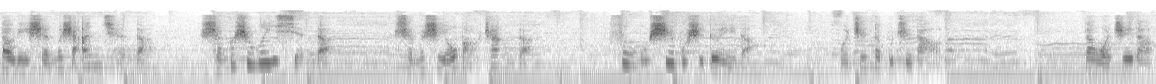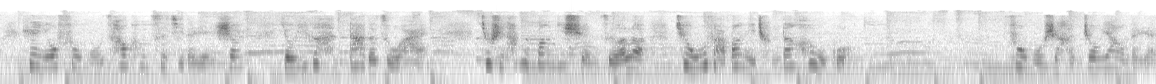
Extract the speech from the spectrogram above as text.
到底什么是安全的，什么是危险的，什么是有保障的？父母是不是对的？我真的不知道了。但我知道，任由父母操控自己的人生，有一个很大的阻碍，就是他们帮你选择了，却无法帮你承担后果。父母是很重要的人，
